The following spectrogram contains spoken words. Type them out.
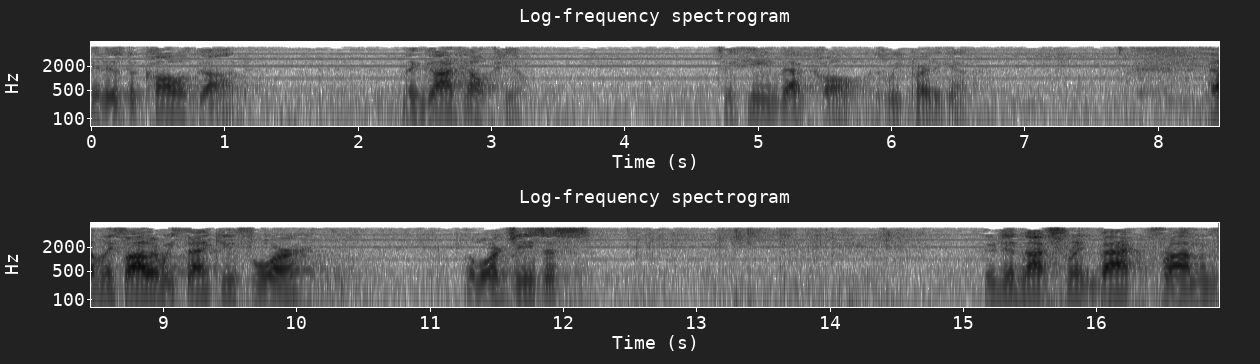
it is the call of God. May God help you to heed that call as we pray together. Heavenly Father, we thank you for the Lord Jesus, who did not shrink back from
